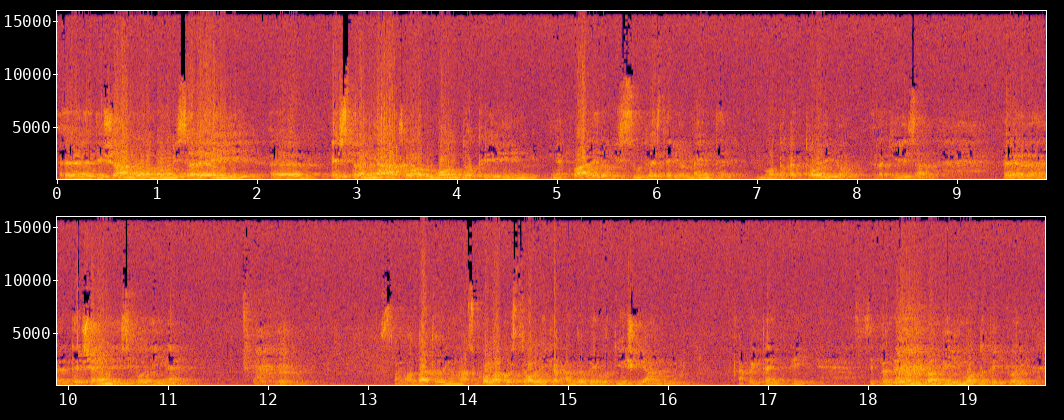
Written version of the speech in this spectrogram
eh, diciamo non mi sarei eh, estraniato a un mondo che, nel quale ero vissuto esteriormente, il mondo cattolico della Chiesa per decenni si può dire. Sono andato in una scuola apostolica quando avevo dieci anni, a quei tempi si prendevano i bambini molto piccoli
